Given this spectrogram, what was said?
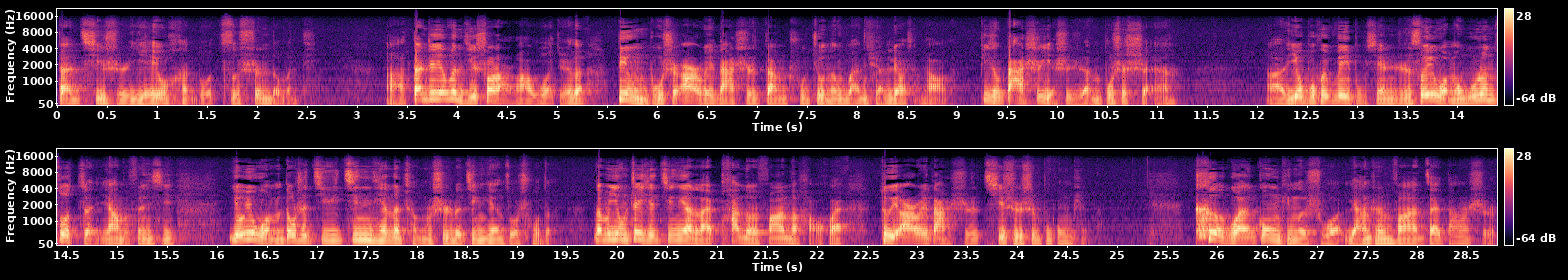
但其实也有很多自身的问题。啊，但这些问题说老实话，我觉得并不是二位大师当初就能完全料想到的。毕竟大师也是人，不是神啊，啊，又不会未卜先知。所以，我们无论做怎样的分析，由于我们都是基于今天的城市的经验做出的，那么用这些经验来判断方案的好坏，对二位大师其实是不公平。客观公平地说，良辰方案在当时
